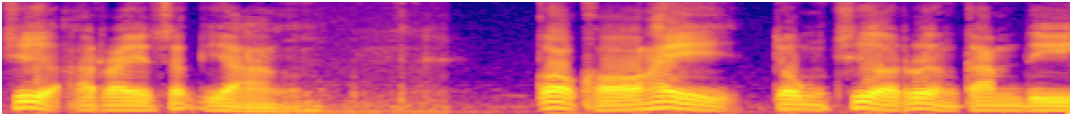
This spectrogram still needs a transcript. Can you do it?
เชื่ออะไรสักอย่าง ก็ขอให้จงเชื่อเรื่องกรรมดี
